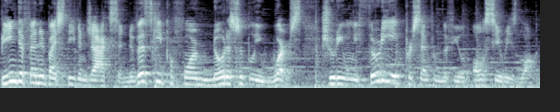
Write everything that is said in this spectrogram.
Being defended by Stephen Jackson, Nowitzki performed noticeably worse, shooting only 38% from the field all series long.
